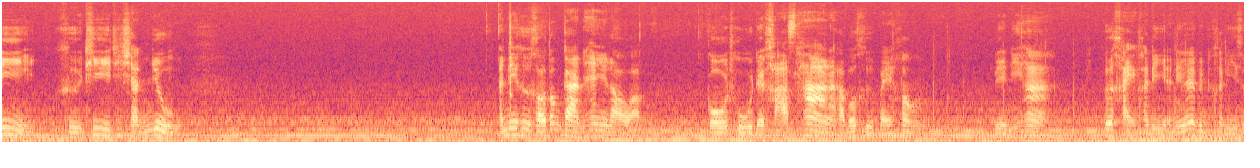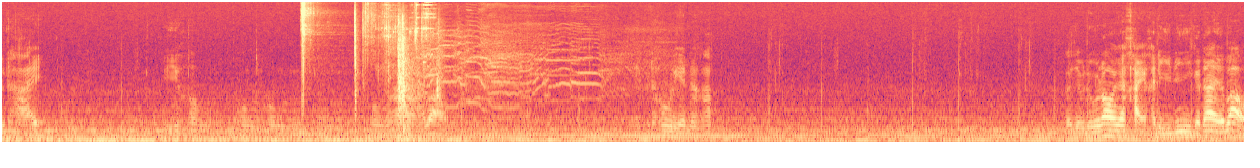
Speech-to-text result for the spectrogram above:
นี่คือที่ที่ฉันอยู่ อันนี้คือเขาต้องการให้เราอะ go to the class 5 นะครับ ก็คือไปห้อง เรียนที่ห้าเพื่อไขคดี อันนี้น่เป็นคดีสุดท้ายมีห้องห้องห้องห้องห้าหรือเปล่านี่เป็นห้องเรียนนะครับ เราจะดูว่เราจะไขคดีนี้ก็ได้หรือเปล่า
